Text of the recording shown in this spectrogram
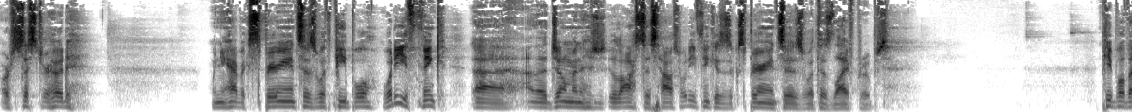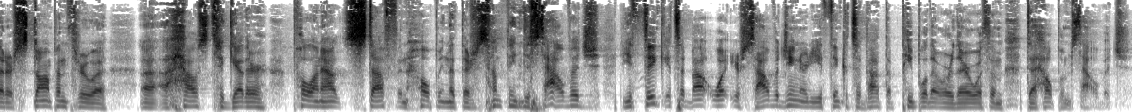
or sisterhood when you have experiences with people? What do you think, uh, the gentleman who lost his house, what do you think his experience is with his life groups? people that are stomping through a, a house together, pulling out stuff and hoping that there's something to salvage? Do you think it's about what you're salvaging, or do you think it's about the people that were there with them to help them salvage?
